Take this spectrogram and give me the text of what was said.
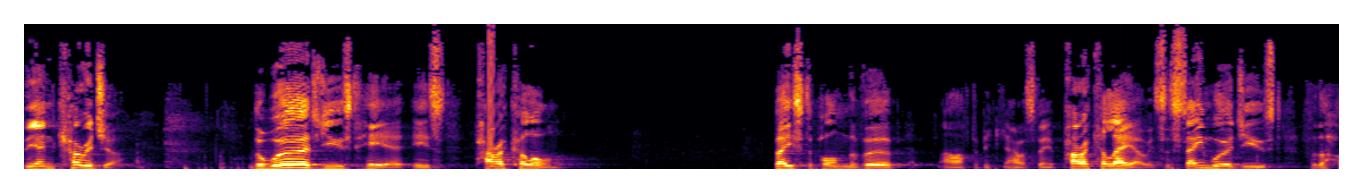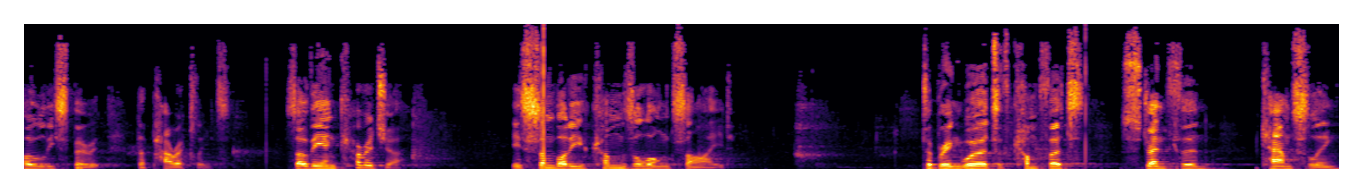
The encourager. The word used here is parakalon, based upon the verb, I'll have to be, I was thinking, parakaleo. It's the same word used for the Holy Spirit, the paraclete. So the encourager is somebody who comes alongside to bring words of comfort, strengthen, counseling.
